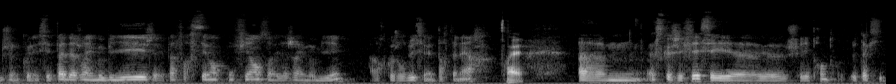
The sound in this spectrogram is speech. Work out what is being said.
je ne connaissais pas d'agent immobilier, j'avais pas forcément confiance dans les agents immobiliers, alors qu'aujourd'hui c'est mes partenaires. Ouais. Euh, ce que j'ai fait, c'est euh, je suis allé prendre le taxi.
